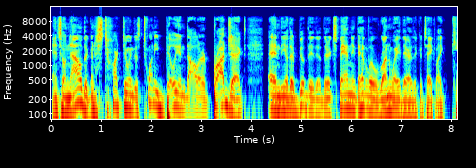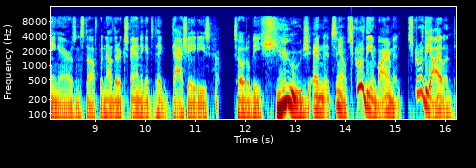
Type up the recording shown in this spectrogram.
And so now they're going to start doing this twenty billion dollar project, and you know they're they're they're expanding. They had a little runway there that could take like King Airs and stuff, but now they're expanding it to take Dash 80s. So it'll be huge, and it's you know screw the environment, screw the island.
